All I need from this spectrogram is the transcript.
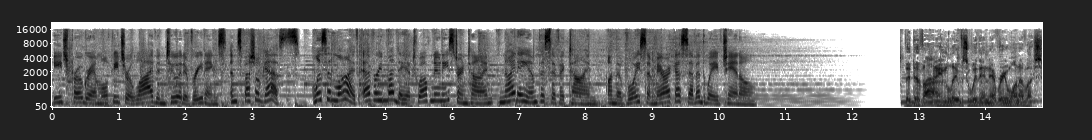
Each program will feature live intuitive readings and special guests. Listen live every Monday at 12 noon Eastern Time, 9 a.m. Pacific Time on the Voice America 7th Wave channel. The divine lives within every one of us.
